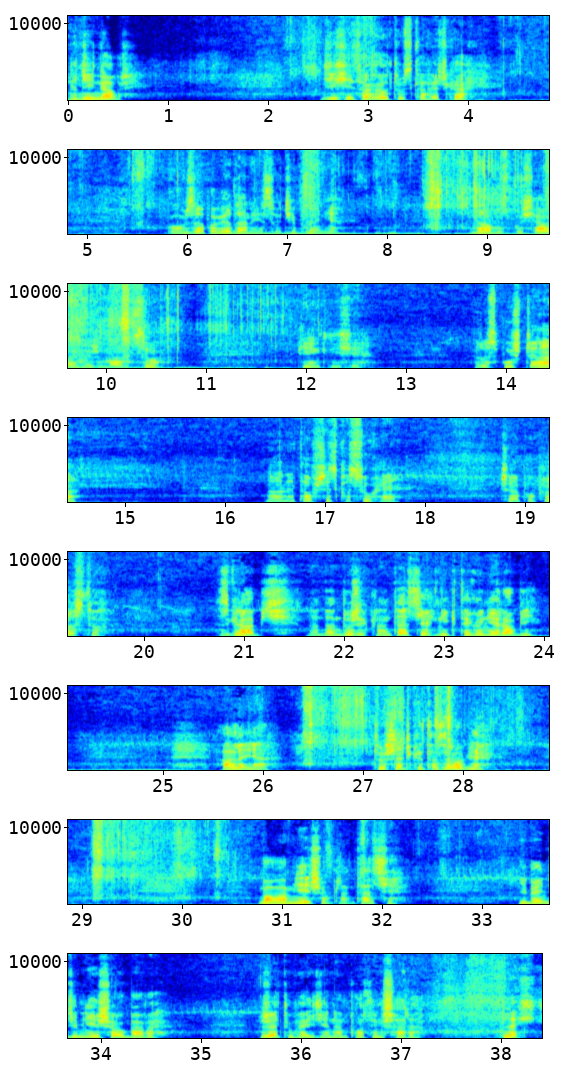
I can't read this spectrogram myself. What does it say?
No dzień dobry. Dzisiaj trochę o truskaweczkach, bo już zapowiadane jest ocieplenie. Nawóz posiałem już w marcu. Pięknie się rozpuszcza. No ale to wszystko suche. Trzeba po prostu zgrabić. No, na dużych plantacjach nikt tego nie robi. Ale ja troszeczkę to zrobię bo ma mniejszą plantację i będzie mniejsza obawa, że tu wejdzie nam potem szara pleśń.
